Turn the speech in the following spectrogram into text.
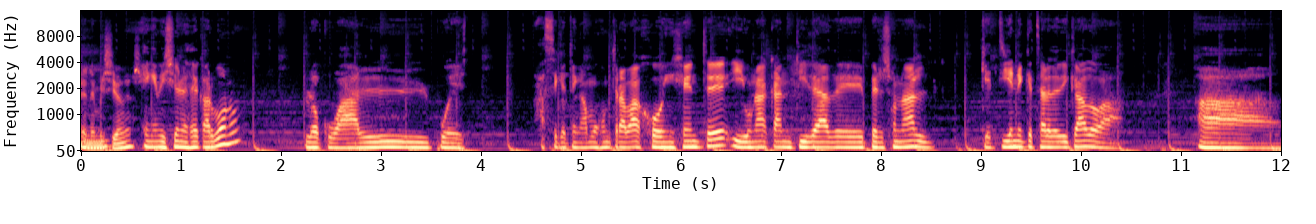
emisiones. En emisiones de carbono, lo cual pues hace que tengamos un trabajo ingente y una cantidad de personal que tiene que estar dedicado a, a,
